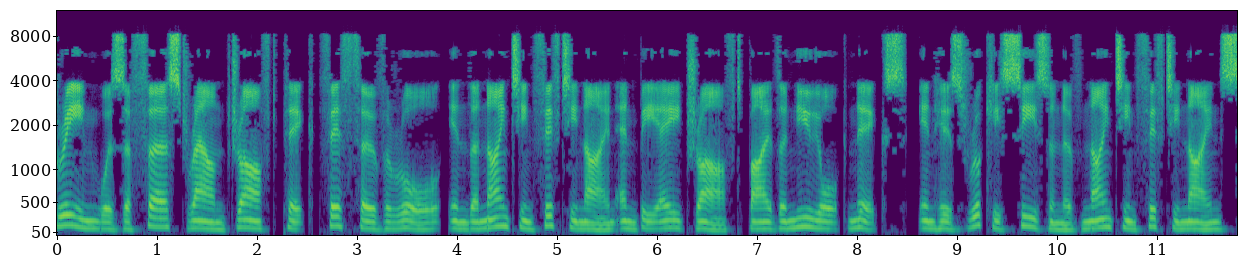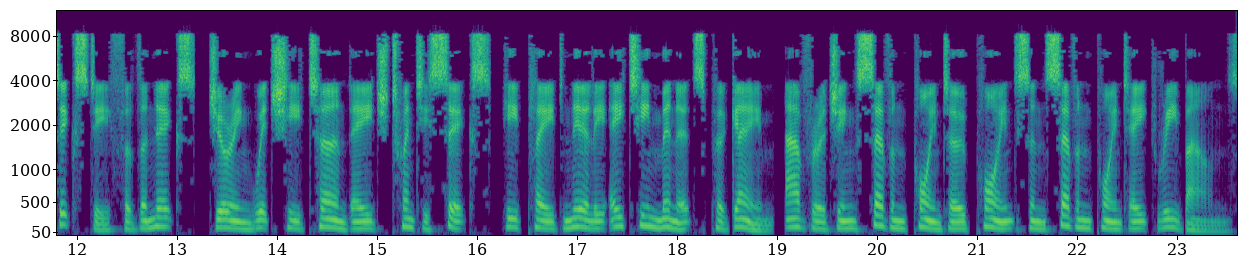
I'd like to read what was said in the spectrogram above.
Green was a first-round draft pick fifth overall in the 1959 NBA draft by the New York Knicks, in his rookie season of 1959–60 for the Knicks, during which he turned age 26, he played nearly 18 minutes per game, averaging 7.0 points and 7.8 rebounds.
